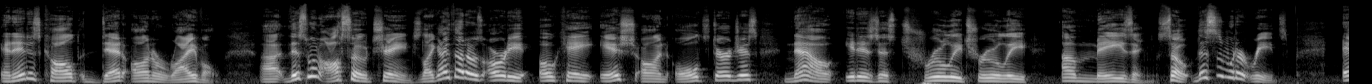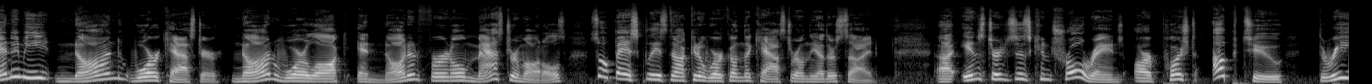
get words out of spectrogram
and it is called Dead on Arrival. Uh, this one also changed. Like I thought it was already okay-ish on old Sturgis. Now it is just truly, truly amazing. So this is what it reads enemy non warcaster, non warlock, and non infernal master models, so basically it's not going to work on the caster on the other side. Uh, control range are pushed up to 3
